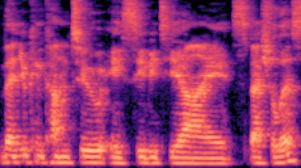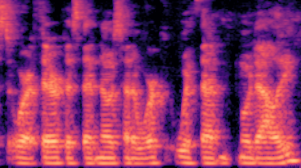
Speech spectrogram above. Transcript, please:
then you can come to a CBTI specialist or a therapist that knows how to work with that modality.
